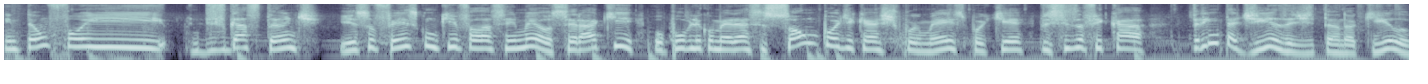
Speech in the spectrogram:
Então foi desgastante. Isso fez com que falassem: Meu, será que o público merece só um podcast por mês? Porque precisa ficar 30 dias editando aquilo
